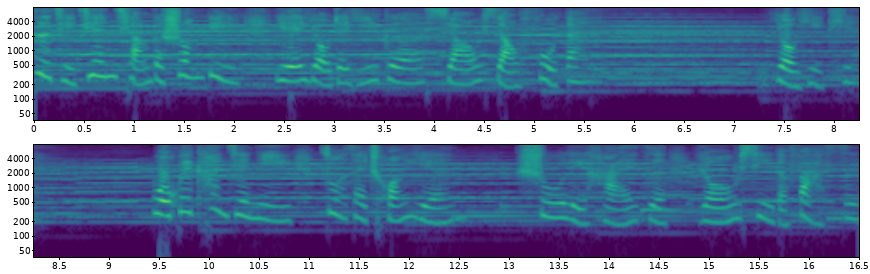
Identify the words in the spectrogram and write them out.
自己坚强的双臂也有着一个小小负担。有一天，我会看见你坐在床沿，梳理孩子柔细的发丝。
